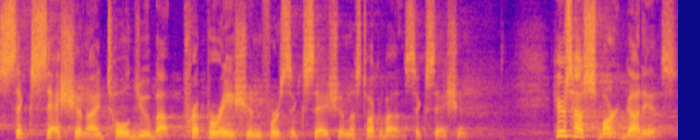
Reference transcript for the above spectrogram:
succession. I told you about preparation for succession. Let's talk about succession. Here's how smart God is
